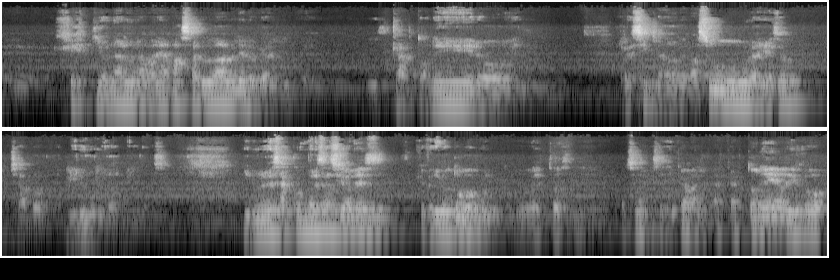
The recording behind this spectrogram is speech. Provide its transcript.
eh, gestionar de una manera más saludable lo que era el, cartonero, el reciclador de basura y eso, ya por 2001, 2002. Y en una de esas conversaciones que Federico tuvo con, uno de estas eh, personas que se dedicaban al, cartoneo, dijo,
